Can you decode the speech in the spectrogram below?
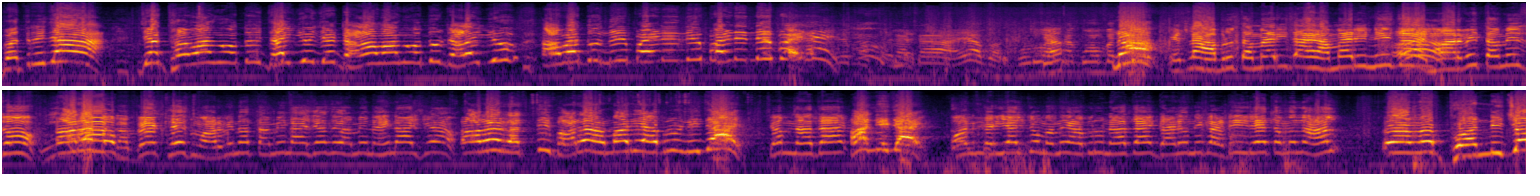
ભત્રીજા જે થવાનું હતું એ થઈ ગયું જે ઢળાવાનું હતું ઢળાઈ ગયું હવે તું નહીં પૈણી નહીં પૈણી નહીં પૈણી ના એટલે આબરૂ તમારી જાય અમારી નહીં જાય. મારવી તમે જો. અરે આ ગભે ખેસ મારવી ના તમે નાખ્યા છે અમે નહીં નાખ્યા અરે રત્તી ભારે અમારી આબરૂ નહીં જાય. કેમ ના જાય? હા નહીં જાય. ફોન કરી આલજો મને આબરૂ ના જાય ગાડીઓ ની ગાડી રે તમને હાલ. હવે ફોનની જો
